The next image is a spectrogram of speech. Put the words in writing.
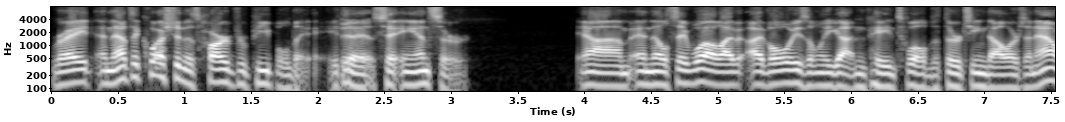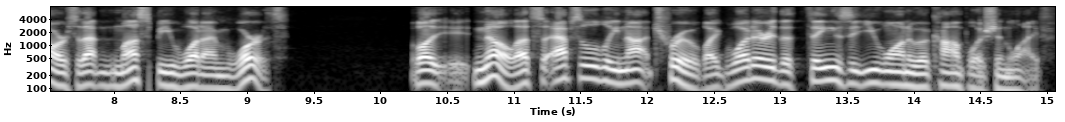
Right, and that's a question that's hard for people to to, to answer. Um, and they'll say, "Well, I've I've always only gotten paid twelve to thirteen dollars an hour, so that must be what I'm worth." Well, no, that's absolutely not true. Like, what are the things that you want to accomplish in life?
